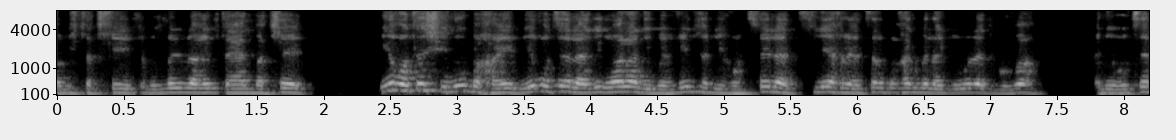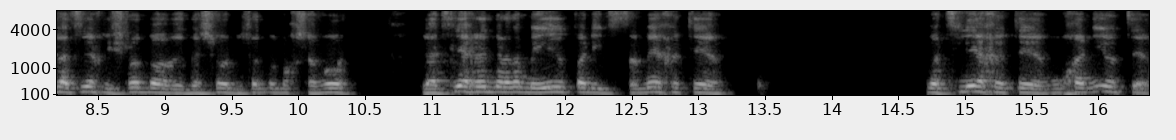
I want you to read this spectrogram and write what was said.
במשתתפים, אתם מוזמנים להרים את היד בצ'אט. מי רוצה שינוי בחיים? מי רוצה להגיד, וואלה, אני מבין שאני רוצה להצליח לייצר מרחק בין הגירוי לתגובה. אני רוצה להצליח לשלוט ברגשות, לשלוט במחשבות, להצליח להיות בן אדם מאיר פנים, שמח יותר, מצליח יותר, רוחני יותר,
